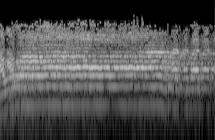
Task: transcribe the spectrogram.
الله أكبر.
